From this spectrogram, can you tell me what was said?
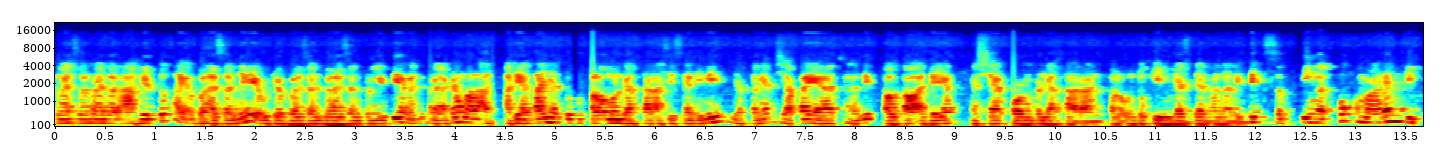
semester semester akhir tuh kayak bahasannya ya udah bahasan-bahasan penelitian nanti kadang-kadang malah ada yang tanya tuh kalau mau daftar asisten ini daftarnya ke siapa ya? Terus nanti tahu-tahu ada yang nge-share form pendaftaran. Kalau untuk kimdas dan analitik seingatku kemarin di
